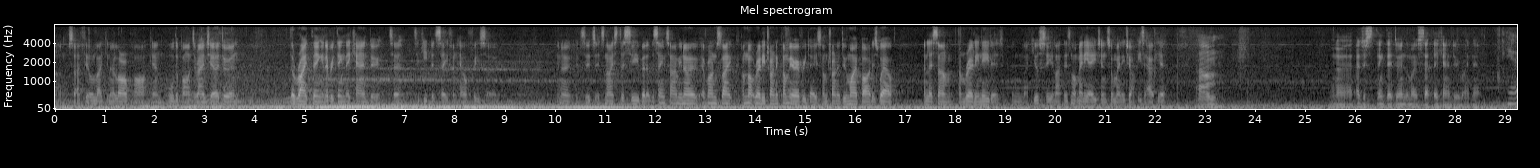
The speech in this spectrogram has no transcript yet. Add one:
Um, so I feel like you know Laurel Park and all the barns around here are doing the right thing and everything they can do to to keep it safe and healthy. So you know, it's it's it's nice to see, but at the same time, you know, everyone's like, I'm not really trying to come here every day, so I'm trying to do my part as well, unless I'm I'm really needed And like you'll see like there's not many agents or many jockeys out here. Um, you know, I, I just think they're doing the most that they can do right now. Yeah.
